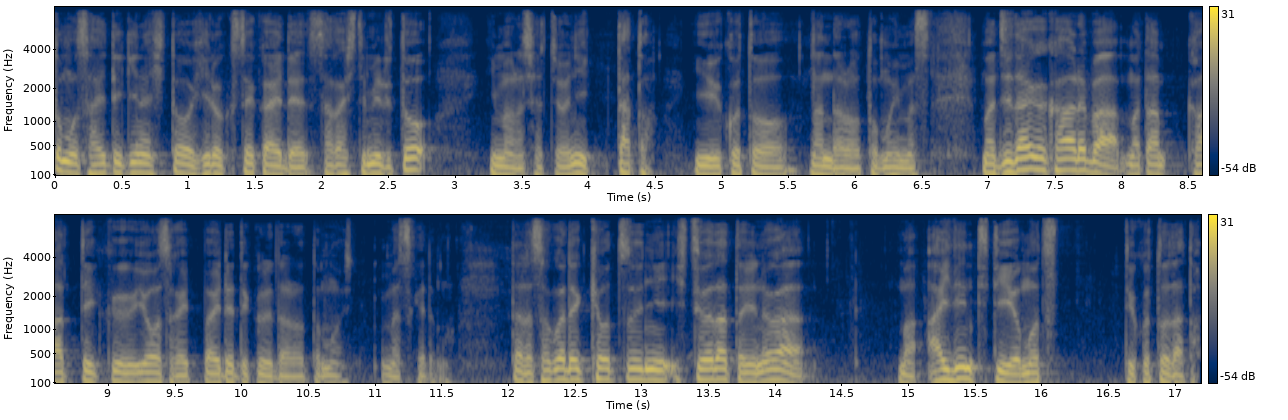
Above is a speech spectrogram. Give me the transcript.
最も最適な人を広く世界で探してみると今の社長に行ったということなんだろうと思います、まあ、時代が変わればまた変わっていく要素がいっぱい出てくるだろうと思いますけども。ただそこで共通に必要だというのが、まあ、アイデンティティを持つということだと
